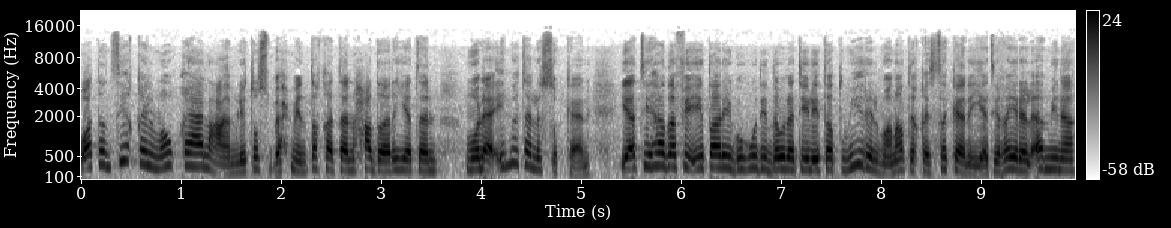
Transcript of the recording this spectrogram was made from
وتنسيق الموقع العام لتصبح منطقة حضارية ملائمة للسكان. يأتي هذا في إطار جهود الدولة لتطوير المناطق السكنية غير الآمنة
